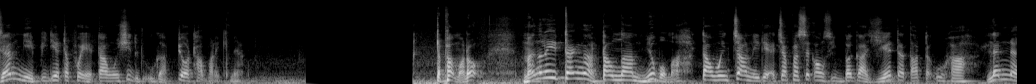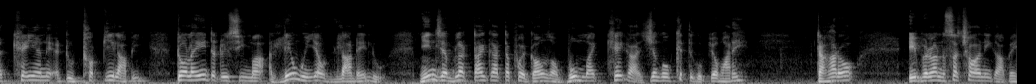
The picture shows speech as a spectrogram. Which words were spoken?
ဒမ်းမြေ PDF တပ်ဖွဲ့ရဲ့တာဝန်ရှိသူတို့ကပြောထားပါတယ်ခင်ဗျာ။ ဖက်မှာတော့မန္တလေးတိုင်းကတောင်သားမြို့ပေါ်မှာတာဝန်ကျနေတဲ့အကြပ်ဖက်စစ်ကောင်စီဘက်ကရဲတပ်သားတအူဟာလက်နက်ခဲယမ်းနဲ့အတူထွက်ပြေးလာပြီးတော်လိုင်းရေးတတွေစီမှာအလင်းဝင်ရောက်လာတယ်လို့မြင်းချန်ဘလက်တိုက်ကတပ်ဖွဲ့ခေါင်းဆောင်ဘူမိုက်ခဲကရန်ကုန်ခေတ်တကိုပြောပါတယ်။ဒါကတော့ဧပြီလ26ရက်နေ့ကပဲ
